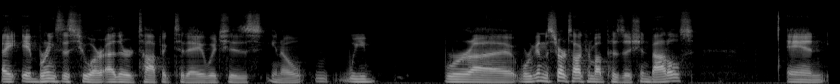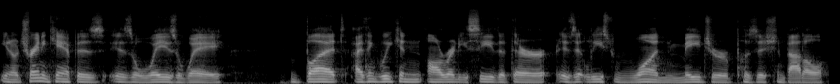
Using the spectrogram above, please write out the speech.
I, it brings us to our other topic today, which is you know we we're uh, we're going to start talking about position battles and you know training camp is is a ways away but i think we can already see that there is at least one major position battle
